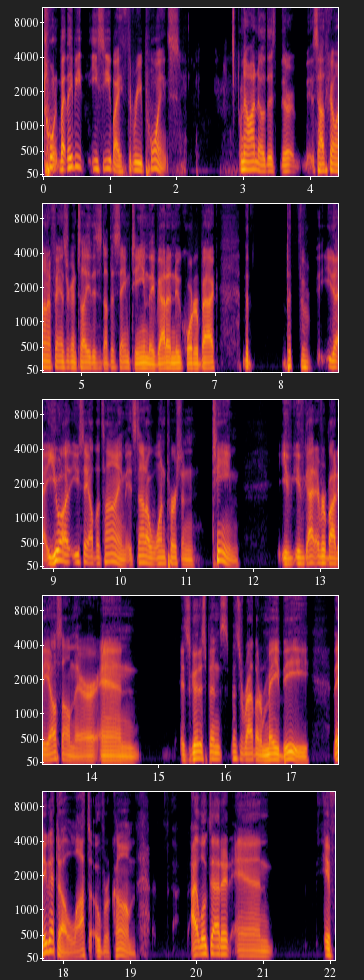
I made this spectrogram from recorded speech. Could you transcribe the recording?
20, but they beat ECU by three points. Now I know this. South Carolina fans are going to tell you this is not the same team. They've got a new quarterback, but but the you know you you say all the time it's not a one person team. You've you've got everybody else on there, and as good as Spencer Rattler may be, they've got to, a lot to overcome. I looked at it, and if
